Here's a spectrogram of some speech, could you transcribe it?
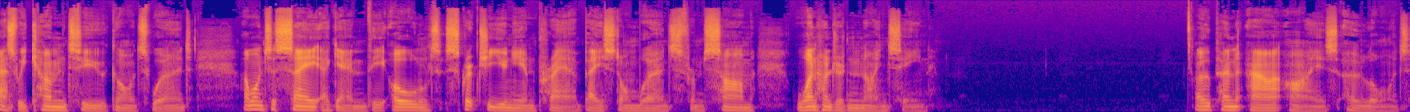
As we come to God's Word, I want to say again the old Scripture Union prayer based on words from Psalm 119. Open our eyes, O Lord,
